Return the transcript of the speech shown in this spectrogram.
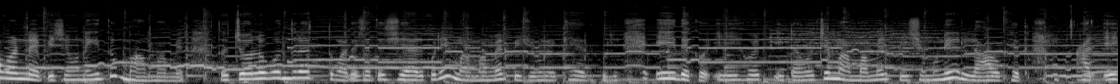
আমার নয়, পিসিমণি কিন্তু মা মামের। তো চলো বন্ধুরা, তোমাদের সাথে শেয়ার করি মামামের পিসিমণির ক্ষেতগুলি। এই দেখো, এই এটা হচ্ছে মামামের পিসিমণির লাউ ক্ষেত। আর এই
